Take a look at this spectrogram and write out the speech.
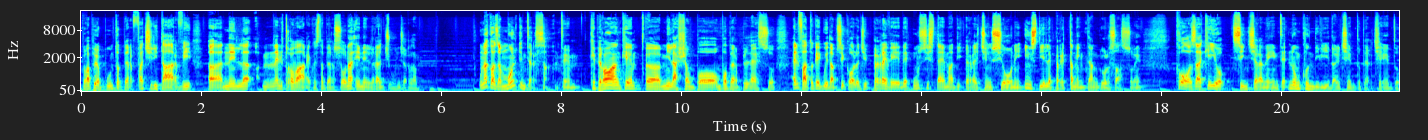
proprio appunto per facilitarvi uh, nel, nel trovare questa persona e nel raggiungerla. Una cosa molto interessante, che però anche uh, mi lascia un po', un po', perplesso, è il fatto che Guida Psychology prevede un sistema di recensioni in stile prettamente anglosassone. Cosa che io sinceramente non condivido al 100%,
